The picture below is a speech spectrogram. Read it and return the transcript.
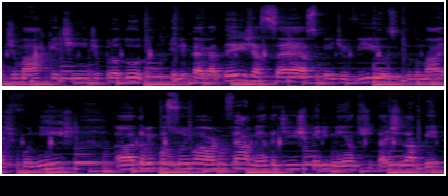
de marketing de produto, porque ele pega desde acesso, page views e tudo mais, funis. Uh, também possui uma ótima ferramenta de experimentos, de testes AB.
